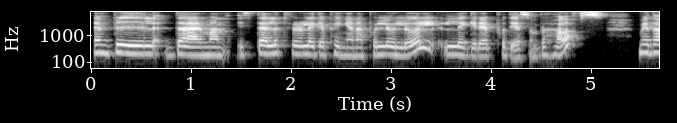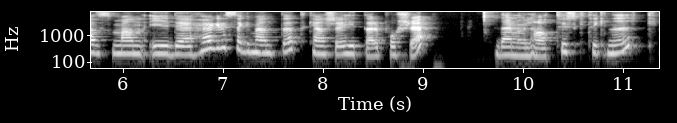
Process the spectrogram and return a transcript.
En bil där man istället för att lägga pengarna på lullull lägger det på det som behövs. Medan man i det högre segmentet kanske hittar Porsche där man vill ha tysk teknik.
